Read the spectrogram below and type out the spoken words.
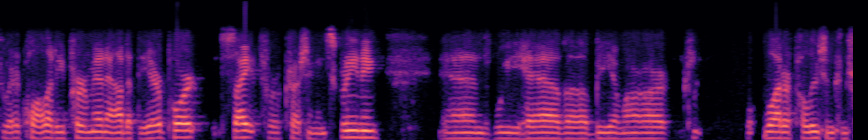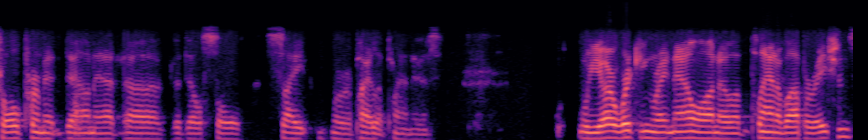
two air quality permit out at the airport site for crushing and screening, and we have a BMR water pollution control permit down at uh, the Del Sol site where our pilot plant is. We are working right now on a plan of operations,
